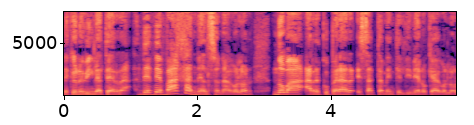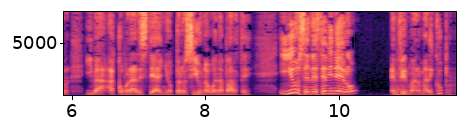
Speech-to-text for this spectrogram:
de que Nueva Inglaterra, desde baja Nelson Agolor, no va a recuperar exactamente el dinero que Agolor iba a cobrar este año, pero sí una buena parte, y usen ese dinero en firmar a Mari Cooper.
